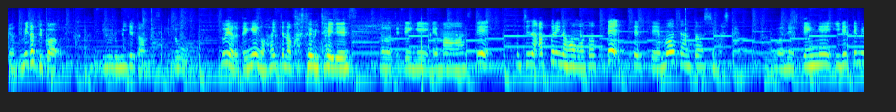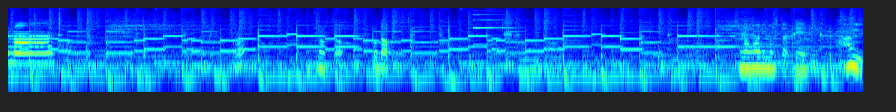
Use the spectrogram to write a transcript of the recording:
やってみたっていうかいろいろ見てたんですけどどうやら電源が入ってなかったみたいです。なので電源入れますでこっちのアプリの方も取って設定もちゃんとしました。ではね電源入れてみます。あら？しまった。ここだ。ながりました。ではい。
